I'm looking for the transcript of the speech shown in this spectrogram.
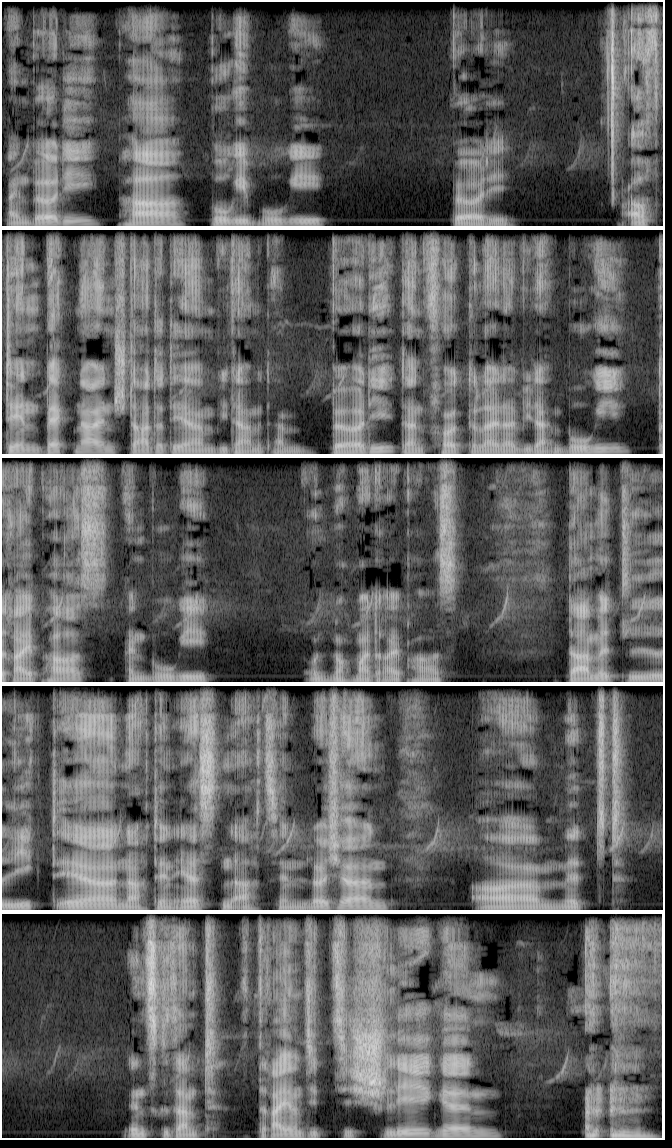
ein Birdie, Paar, Bogi Bogi, Birdie. Auf den Backnine startete er wieder mit einem Birdie, dann folgte leider wieder ein Bogi, drei Pars, ein Bogi, und nochmal drei Pars. Damit liegt er nach den ersten 18 Löchern äh, mit insgesamt 73 Schlägen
